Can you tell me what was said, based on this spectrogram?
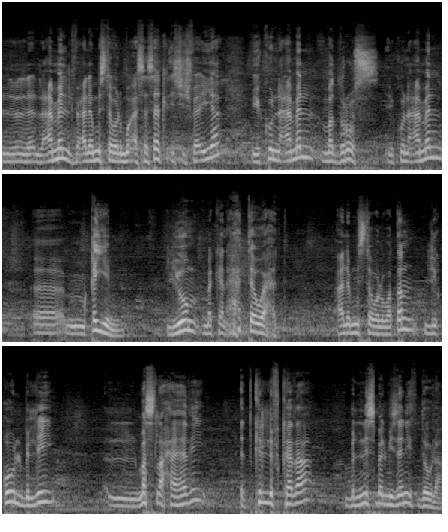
العمل على مستوى المؤسسات الإستشفائية يكون عمل مدروس يكون عمل آه، مقيم. اليوم ما كان حتى واحد على مستوى الوطن اللي يقول باللي المصلحة هذه تكلف كذا بالنسبة لميزانية الدولة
